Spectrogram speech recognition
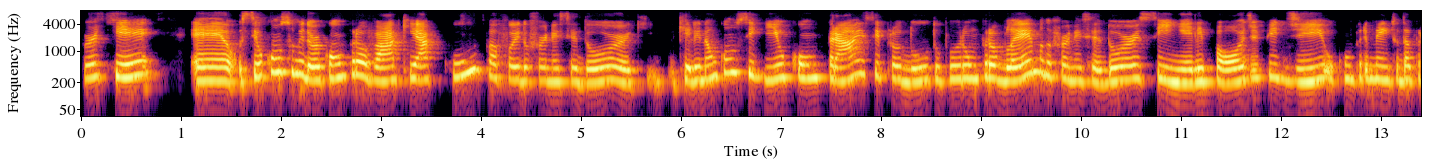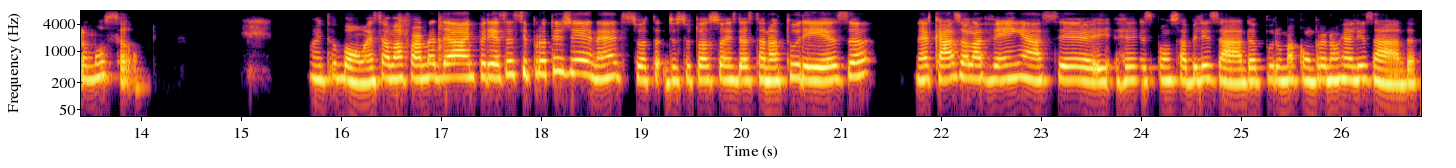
porque é, se o consumidor comprovar que a culpa foi do fornecedor, que, que, ele não conseguiu comprar esse produto por um problema do fornecedor, sim, ele pode pedir o cumprimento da promoção. Muito bom. Essa é uma forma da empresa se proteger, né, de, sua, de situações dessa natureza, né, caso ela venha a ser responsabilizada por uma compra não realizada.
